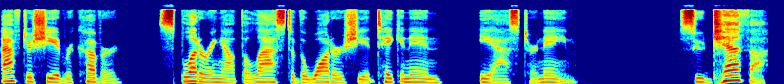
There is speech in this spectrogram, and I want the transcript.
After she had recovered, spluttering out the last of the water she had taken in, he asked her name. Sujatha,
